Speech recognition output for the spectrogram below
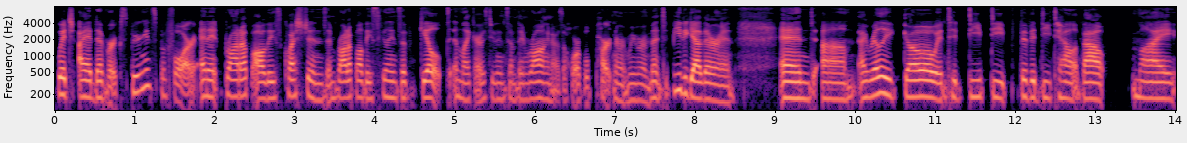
which I had never experienced before. And it brought up all these questions and brought up all these feelings of guilt and like I was doing something wrong and I was a horrible partner and we weren't meant to be together. And, and um, I really go into deep, deep, vivid detail about my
